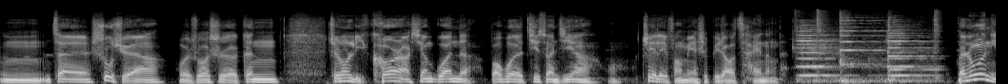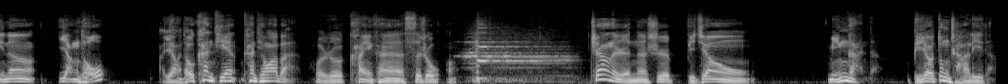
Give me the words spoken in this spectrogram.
嗯，在数学啊，或者说是跟这种理科啊相关的，包括计算机啊，这类方面是比较有才能的。那如果你呢，仰头，仰头看天，看天花板。或者说看一看四周啊，这样的人呢是比较敏感的，比较洞察力的，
